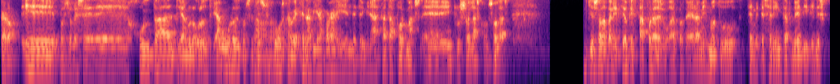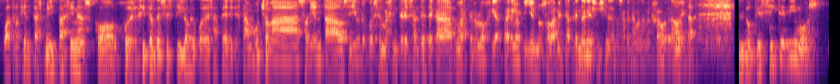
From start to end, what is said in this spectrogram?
Claro, eh, pues yo qué sé, de junta el triángulo con el triángulo y cosas de esos juegos que a veces había por ahí en determinadas plataformas, eh, incluso en las consolas. Yo eso me pareció que está fuera de lugar, porque ahora mismo tú te metes en internet y tienes 400.000 páginas con jueguecitos de ese estilo que puedes hacer y que están mucho más orientados y yo creo que pueden ser más interesantes de cara a las nuevas tecnologías para que los niños no solamente aprendan eso, sino además aprendan a manejar ordenador y tal. Lo que sí que vimos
